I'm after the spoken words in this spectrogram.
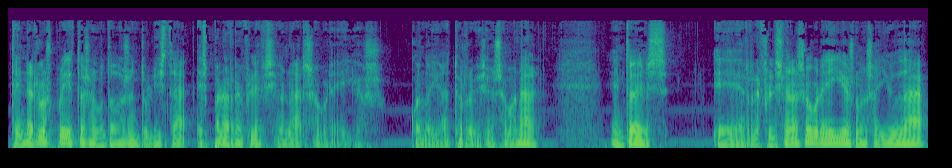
Tener los proyectos anotados en tu lista es para reflexionar sobre ellos cuando llega tu revisión semanal. Entonces, eh, reflexionar sobre ellos nos ayuda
